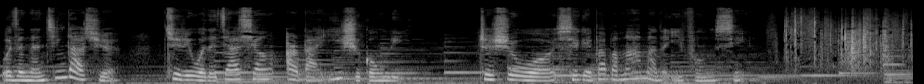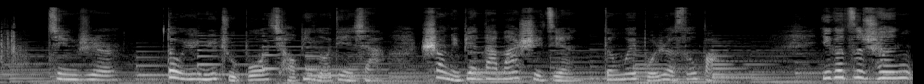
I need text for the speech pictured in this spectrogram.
我在南京大学，距离我的家乡二百一十公里。这是我写给爸爸妈妈的一封信。近日，斗鱼女主播乔碧萝殿下少女变大妈事件登微博热搜榜。一个自称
